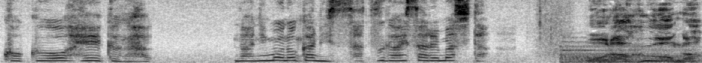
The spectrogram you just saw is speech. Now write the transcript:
国王陛下が何者かに殺害されました。オラフ王が。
